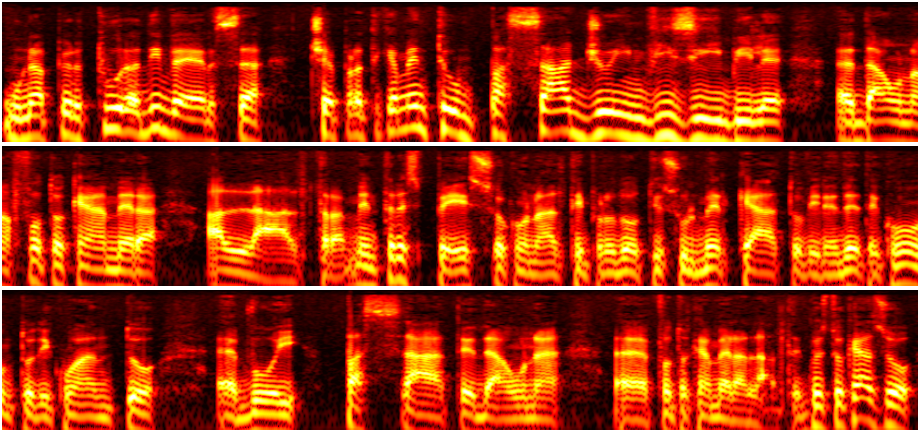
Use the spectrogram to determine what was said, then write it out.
un'apertura diversa, c'è praticamente un passaggio invisibile eh, da una fotocamera all'altra, mentre spesso con altri prodotti sul mercato vi rendete conto di quanto eh, voi passate da una eh, fotocamera all'altra. In questo caso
